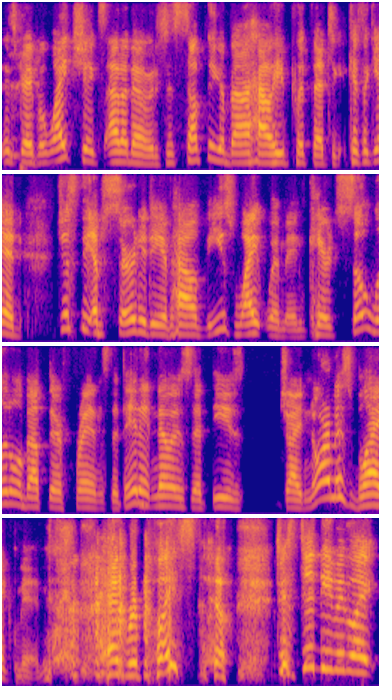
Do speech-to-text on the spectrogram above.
It's great. But White Chicks, I don't know. It's just something about how he put that together. Because again, just the absurdity of how these white women cared so little about their friends that they didn't notice that these ginormous black men had replaced them. Just didn't even like,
